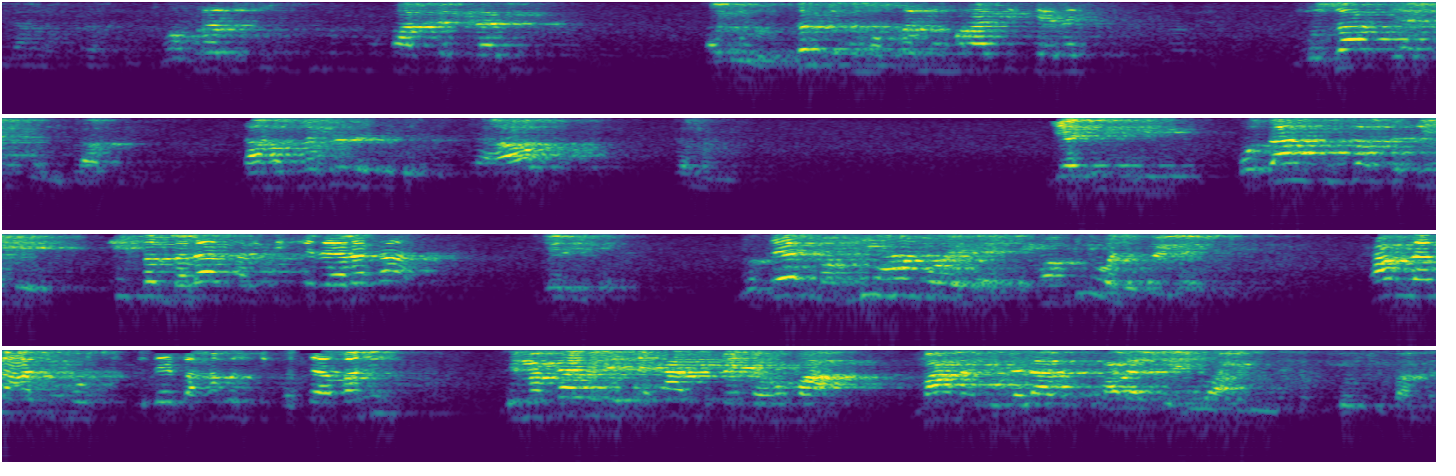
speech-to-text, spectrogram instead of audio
إلى مفرد مفرد مقابل كرابي قالوا دلت مفرد مرادي كده مضاف یا چې مضاف دا مطلب نه دی چې او زمون یعنی خدا څه څه دی چې سم دلا ترتیب کې راځه یعنی نو دې مبني هم وایي مبني ولې وایي حملا على الموصوف ده بحمل صفته باندې لمكان الاتحاد بينهما معنى لدلالة على شيء واحد يوشي باندې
